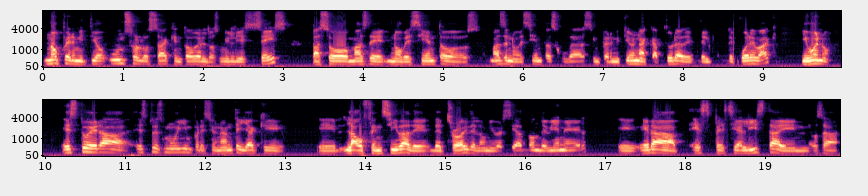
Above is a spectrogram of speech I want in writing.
no permitió un solo sack en todo el 2016, pasó más de 900, más de 900 jugadas sin permitir una captura de, de quarterback. Y bueno, esto, era, esto es muy impresionante ya que eh, la ofensiva de, de, Troy, de la universidad donde viene él, eh, era especialista en, o sea,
